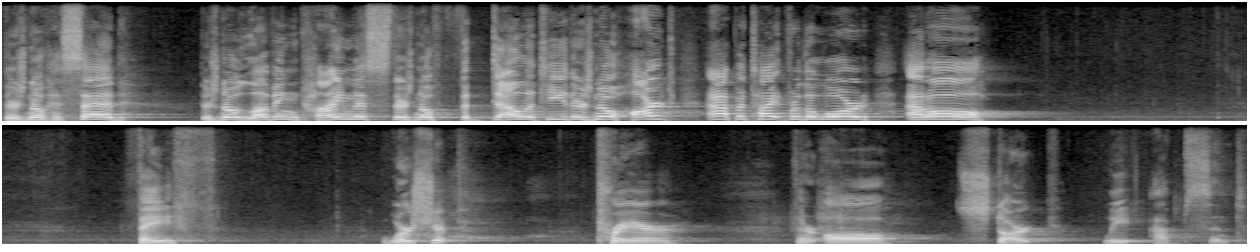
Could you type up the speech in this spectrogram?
There's no hesed. There's no loving kindness. There's no fidelity. There's no heart appetite for the Lord at all. Faith, worship, prayer, they're all starkly absent,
